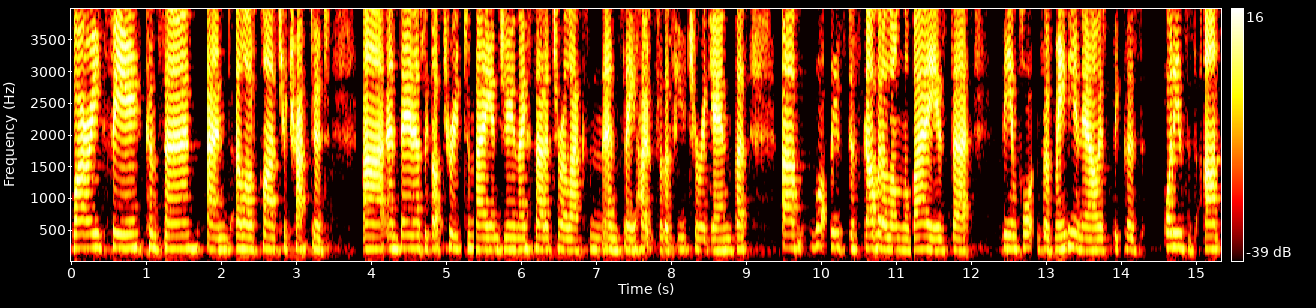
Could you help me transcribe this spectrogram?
worry, fear, concern, and a lot of clients retracted. Uh, and then as we got through to May and June, they started to relax and, and see hope for the future again. But um, what we've discovered along the way is that the importance of media now is because audiences aren't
